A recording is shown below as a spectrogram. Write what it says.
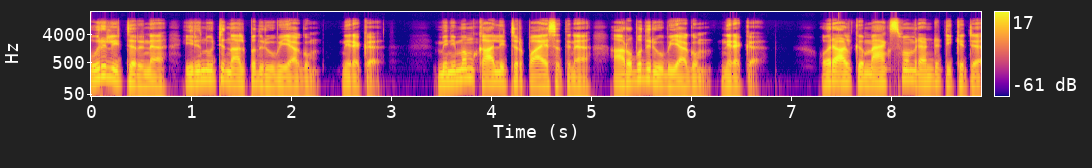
ഒരു ലിറ്ററിന് ഇരുന്നൂറ്റി നാൽപ്പത് രൂപയാകും നിരക്ക്. മിനിമം കാൽ ലിറ്റർ പായസത്തിന് അറുപത് രൂപയാകും നിരക്ക്. ഒരാൾക്ക് മാക്സിമം രണ്ട് ടിക്കറ്റ്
